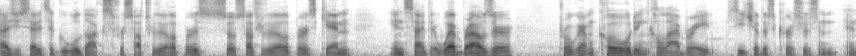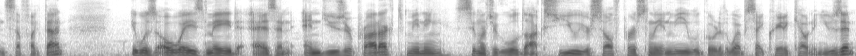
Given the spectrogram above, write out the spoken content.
as you said, it's a Google Docs for software developers. So software developers can, inside their web browser, program code and collaborate, see each other's cursors and, and stuff like that. It was always made as an end user product, meaning similar to Google Docs, you yourself personally and me will go to the website, create an account, and use it.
